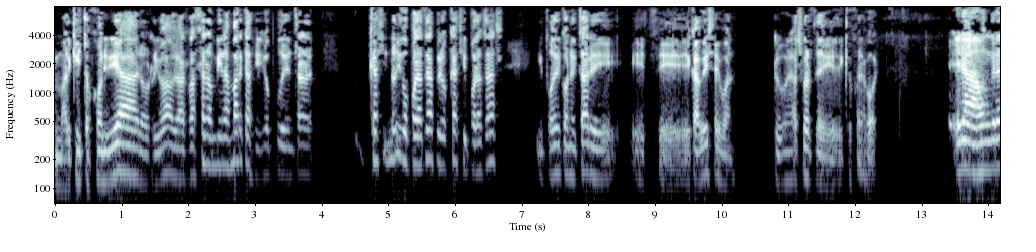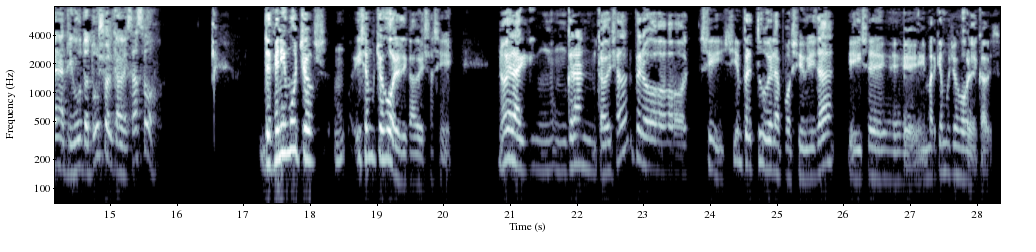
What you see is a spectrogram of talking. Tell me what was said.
Marquitos o Rival, arrastraron bien las marcas y yo pude entrar casi, no digo por atrás, pero casi por atrás y poder conectar eh, este, de cabeza y bueno, tuve la suerte de, que fuera gol. ¿Era un gran atributo tuyo el cabezazo? Definí muchos, hice muchos goles de cabeza, sí. No era un gran cabezador, pero sí, siempre tuve la posibilidad y hice y marqué muchos goles de cabeza.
